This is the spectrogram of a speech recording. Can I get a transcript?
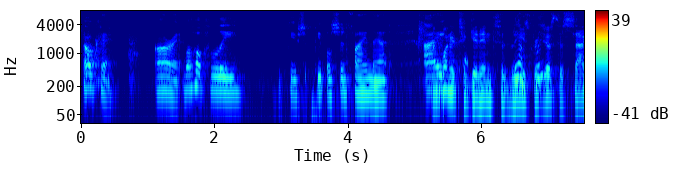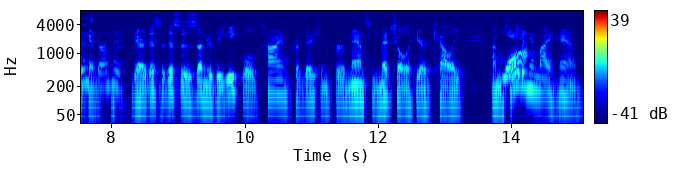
challenge. Okay, all right. Well, hopefully people should find that. I, I wanted to get into these yeah, for just a second. Please go ahead. There, this this is under the equal time provision for Mantz and Mitchell here, Kelly. I'm yeah. holding in my hand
